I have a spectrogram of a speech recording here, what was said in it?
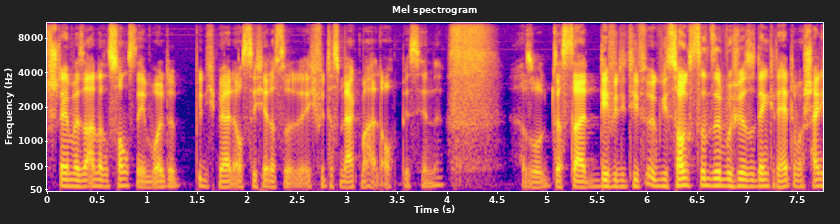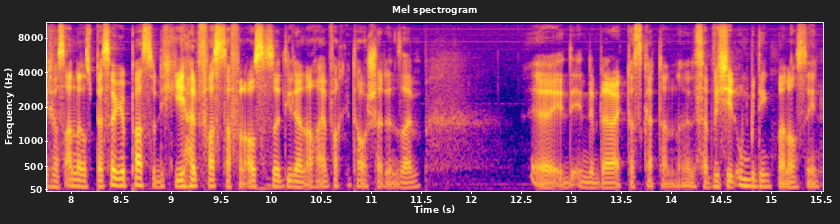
stellenweise andere Songs nehmen wollte, bin ich mir halt auch sicher, dass du, ich finde, das merkt man halt auch ein bisschen. Ne? Also, dass da definitiv irgendwie Songs drin sind, wo ich mir so denke, der hätte wahrscheinlich was anderes besser gepasst und ich gehe halt fast davon aus, dass er die dann auch einfach getauscht hat in seinem, äh, in, in, dem Director's Cut dann. Ne? Deshalb will ich ihn unbedingt mal noch sehen.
